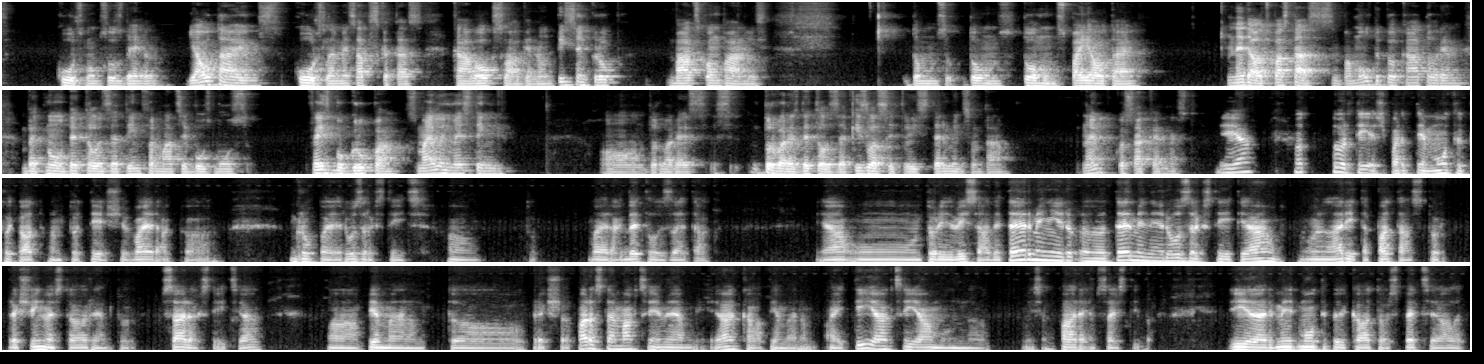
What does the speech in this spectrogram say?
kuras mums uzdeva jautājumus, kuras, lai mēs apskatās, kā Volkswagen un ThyssenKrupp, vācu kompānijas. To mums, to, mums, to mums pajautāja. Nedaudz pastāstīsim par multiplikatoriem, bet nu, detalizēta informācija būs mūsu Facebook grupā, Smile Investing. Tur varēs, tur varēs detalizēt, izlasīt visus terminus un tā. Ne? Ko saka Ernest? Jā, nu, tur tieši par tiem multiplikatoriem, tur tieši vairāk uh, grupai ir uzrakstīts, uh, vairāk detalizētāk. Ja, tur ir visādi termiņi, ir, termini ir uzrakstīti, ja, un arī tāpat tās tur priekš investoriem tur sarakstīts. Ja, piemēram, priekš parastām akcijām, ja, kā piemēram IT akcijām un visam pārējiem saistībām. Ir arī multiplikātori speciāli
